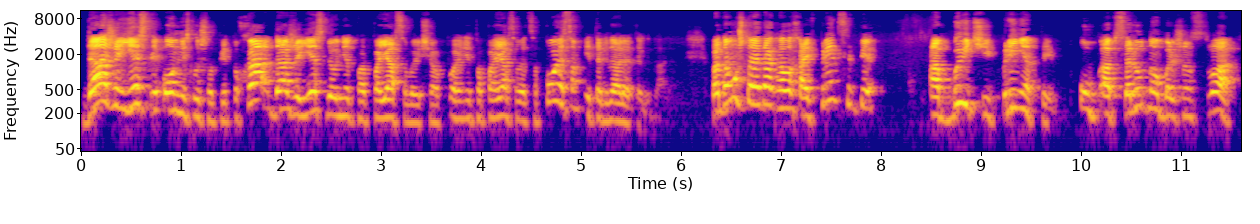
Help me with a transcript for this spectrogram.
Даже если он не слышал петуха, даже если он не, не попоясывается поясом и так далее, и так далее. Потому что это Галаха. И в принципе обычаи приняты у абсолютного большинства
